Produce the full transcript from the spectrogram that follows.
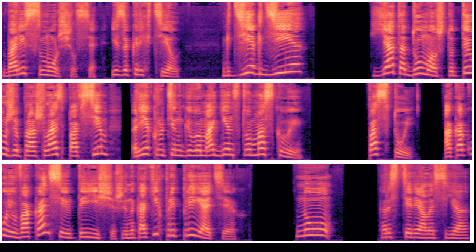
Борис сморщился и закряхтел. «Где-где?» «Я-то думал, что ты уже прошлась по всем рекрутинговым агентствам Москвы». «Постой, а какую вакансию ты ищешь и на каких предприятиях?» «Ну...» – растерялась я.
